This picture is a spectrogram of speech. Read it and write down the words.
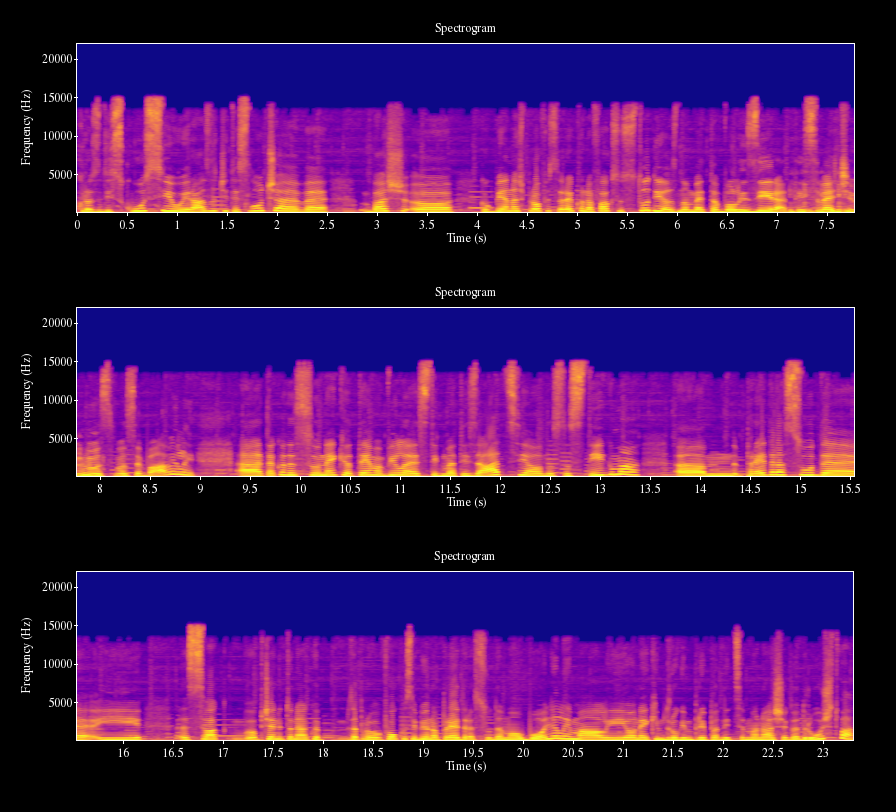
kroz diskusiju i različite slučajeve baš, uh, kako bi ja naš profesor rekao na faksu, studiozno metabolizirati sve čime smo se bavili. A, tako da su neke od tema bile stigmatizacija, odnosno stigma, um, predrasude i svak, općenito nekakve, zapravo fokus je bio na predrasudama o boljelima, ali i o nekim drugim pripadnicima našega društva.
